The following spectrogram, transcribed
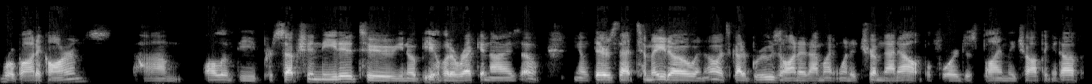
robotic arms, um, all of the perception needed to, you know, be able to recognize, oh, you know, there's that tomato and oh, it's got a bruise on it. I might want to trim that out before just blindly chopping it up.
